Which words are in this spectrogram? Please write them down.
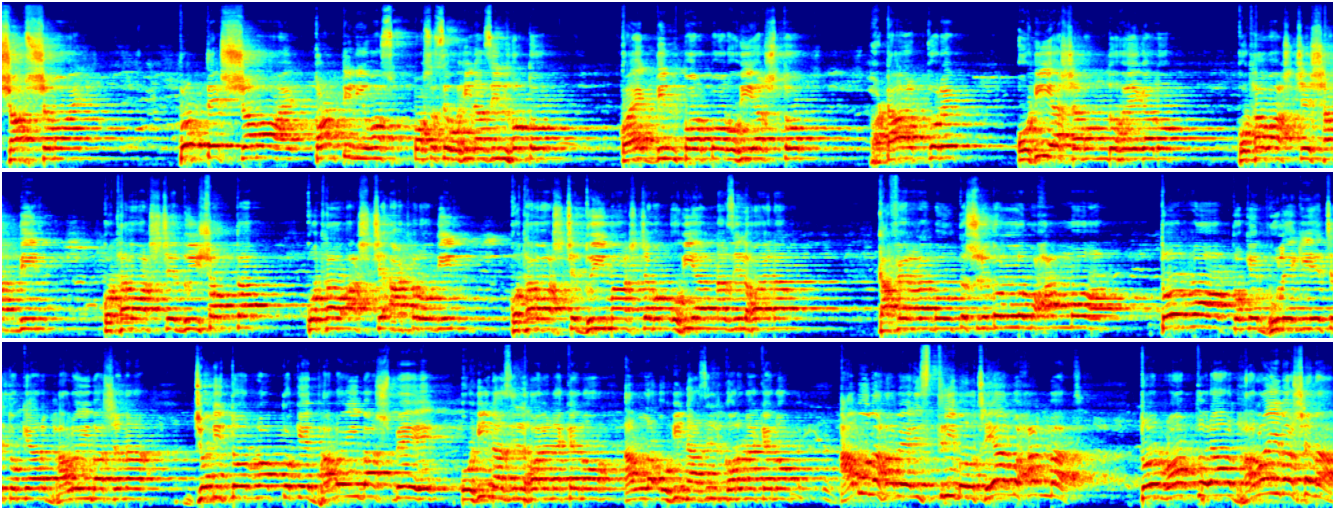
সব সময় প্রত্যেক সময় কন্টিনিউয়াস প্রসেসে ওহি নাজিল হতো। কয়েকদিন পর পর ওহি আসতো। হঠাৎ করে ওহি আসা বন্ধ হয়ে গেল। কোথাও আসছে সাত দিন, কোথাও আসছে দুই সপ্তাহ, কোথাও আসছে আঠারো দিন, কোথাও আসছে দুই মাস যাবত ওহি আর নাজিল হয় না। কাফেররা বলতে শুরু করল, মোহাম্মদ, তোর রব তোকে ভুলে গিয়েছে, তোকে আর ভালোই বাসে না। যদি তোর রক্তকে ভালোই বাসবে, ওহি নাজিল হয় না কেন? আল্লাহ ওহি নাজিল করে না কেন? আবুল আহাবের স্ত্রী বলছে আর মোহাম্মদ, তোর রক্তরা আর ভালোই বাসে না।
